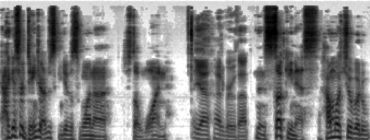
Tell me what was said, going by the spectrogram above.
I guess for danger, I'm just gonna give this one a just a one. Yeah, I'd agree with that. then suckiness how much it would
